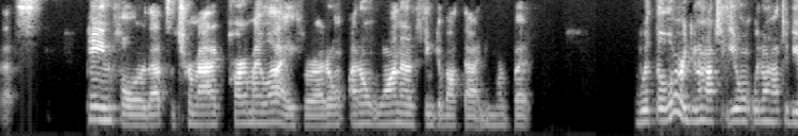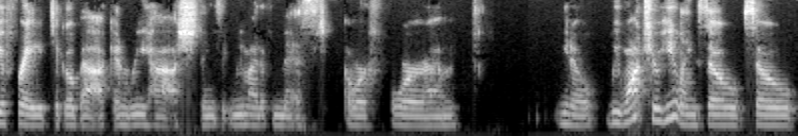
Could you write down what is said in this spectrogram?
that's painful or that's a traumatic part of my life or I don't I don't want to think about that anymore but with the Lord you don't have to you don't we don't have to be afraid to go back and rehash things that we might have missed or or um you know we want true healing. So so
